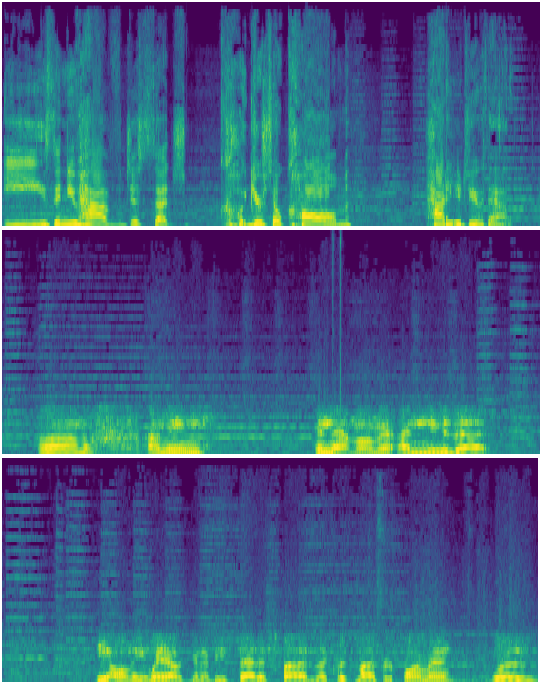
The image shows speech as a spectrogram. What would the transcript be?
ease and you have just such, you're so calm. How do you do that? Um, I mean, in that moment, I knew that the only way I was going to be satisfied, like with my performance, was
